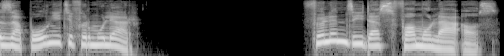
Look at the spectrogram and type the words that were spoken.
Заполните формуляр. Füllen Sie das Formular aus.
